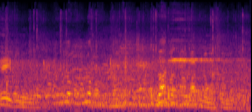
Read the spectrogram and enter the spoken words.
에이 그놈 맞다 맞다 감사합니다.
